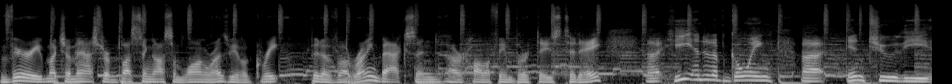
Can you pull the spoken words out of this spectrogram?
very much a master of busting off some long runs. We have a great bit of uh, running backs in our Hall of Fame birthdays today. Uh, he ended up going uh, into the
